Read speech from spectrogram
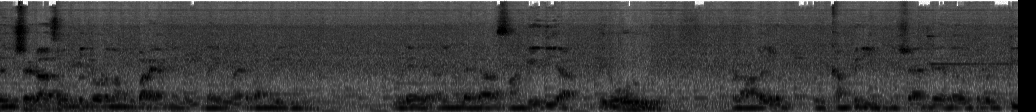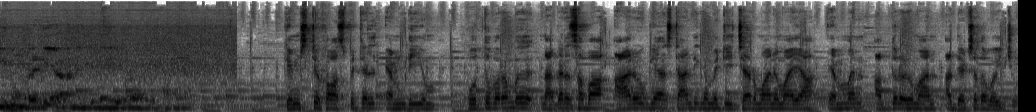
തീർച്ചയായിട്ടും ആ സുഹൃത്തുക്കളോട് നമുക്ക് പറയാം നിങ്ങൾ ധൈര്യമായിട്ട് ഇവിടെ അതിനുള്ള എല്ലാ സാങ്കേതിക ഇതോടുകൂടി ഉള്ള ആളുകളും ഒരു കമ്പനിയും നിഷാന്റെ നേതൃത്വത്തിൽ ഒരു ടീമും റെഡിയാണെന്ന് എനിക്ക് ധൈര്യത്തോടെ പറയാം. കിംസ്റ്റ് ഹോസ്പിറ്റൽ എം ഡിയും കൂത്തുപറമ്പ് നഗരസഭ ആരോഗ്യ സ്റ്റാൻഡിംഗ് കമ്മിറ്റി ചെയർമാനുമായ എം എൻ അബ്ദുറഹ്മാൻ അധ്യക്ഷത വഹിച്ചു.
